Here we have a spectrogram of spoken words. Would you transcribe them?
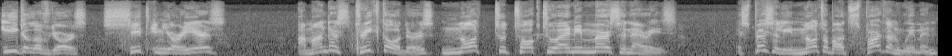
eagle of yours shit in your ears? I'm under strict orders not to talk to any mercenaries. Especially not about Spartan women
